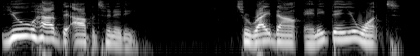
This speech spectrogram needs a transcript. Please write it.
You have the opportunity to write down anything you want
